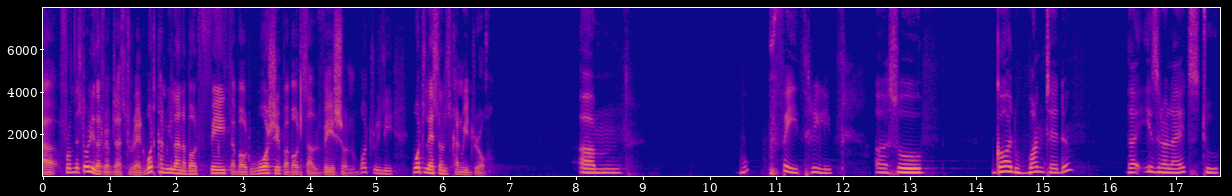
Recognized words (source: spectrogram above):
uh, from the story that we have just read, what can we learn about faith, about worship, about salvation? What really, what lessons can we draw? Um, faith, really. Uh, so, God wanted the Israelites to,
